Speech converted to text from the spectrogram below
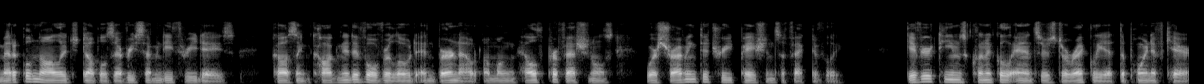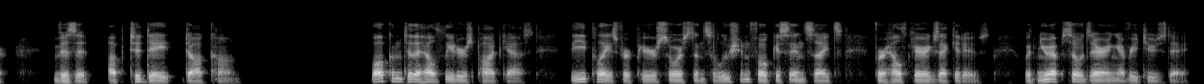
Medical knowledge doubles every 73 days, causing cognitive overload and burnout among health professionals who are striving to treat patients effectively. Give your teams clinical answers directly at the point of care. Visit uptodate.com. Welcome to the Health Leaders Podcast, the place for peer sourced and solution focused insights for healthcare executives, with new episodes airing every Tuesday.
